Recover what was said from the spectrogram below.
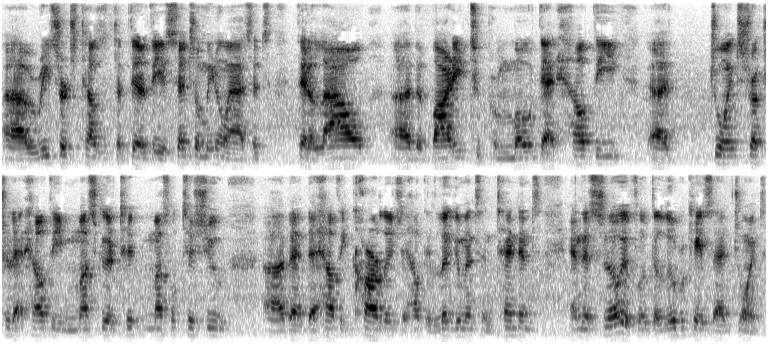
uh, research tells us that they're the essential amino acids that allow uh, the body to promote that healthy uh, joint structure, that healthy muscular muscle tissue, uh, that the healthy cartilage, the healthy ligaments and tendons, and the synovial fluid that lubricates that joint.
